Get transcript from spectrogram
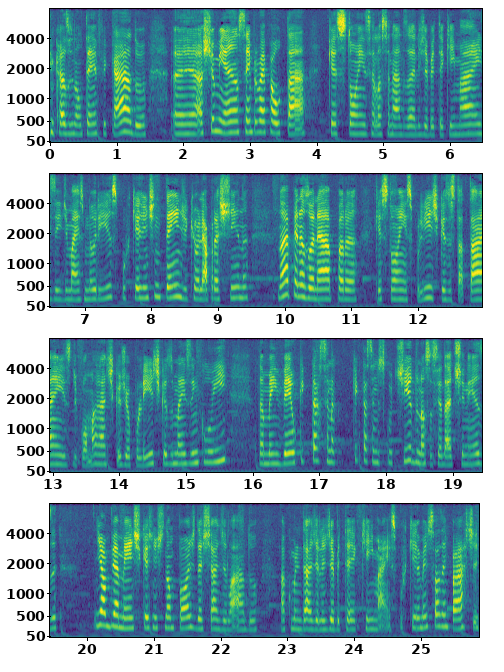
caso não tenha ficado, é, a Xumian sempre vai pautar questões relacionadas a LGBTQI+, e demais minorias, porque a gente entende que olhar para a China não é apenas olhar para questões políticas, estatais, diplomáticas, geopolíticas, mas incluir também ver o que está sendo, o que tá sendo discutido na sociedade chinesa e, obviamente, que a gente não pode deixar de lado a comunidade LGBTQI+, porque realmente fazem parte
